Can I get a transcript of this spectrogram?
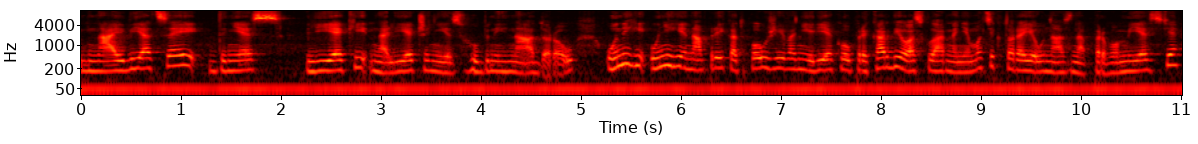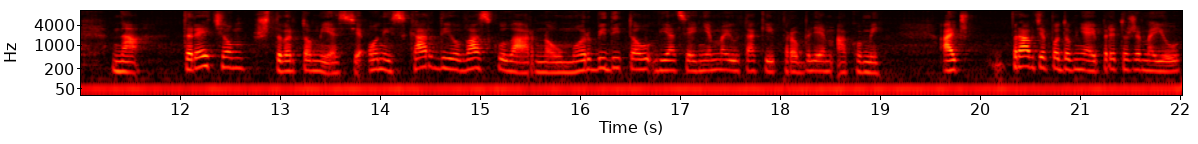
najviacej dnes lieky na liečenie zhubných nádorov. U nich, u nich je napríklad používanie liekov pre kardiovaskulárne nemoci, ktoré je u nás na prvom mieste, na treťom, štvrtom mieste. Oni s kardiovaskulárnou morbiditou viacej nemajú taký problém ako my. Aj pravdepodobne aj preto, že majú e,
